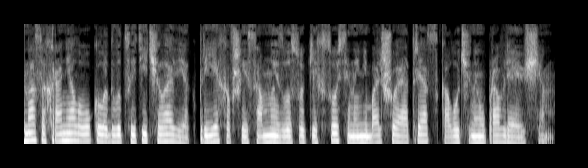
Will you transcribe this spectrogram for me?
Нас охраняло около двадцати человек, приехавшие со мной из высоких сосен и небольшой отряд, сколоченный управляющим.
